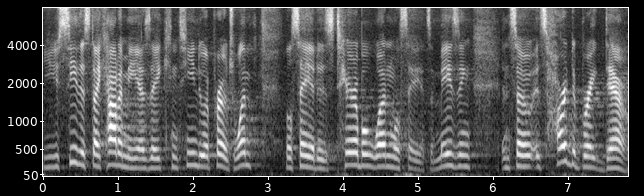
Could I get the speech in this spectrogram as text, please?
you see this dichotomy as they continue to approach. One will say it is terrible, one will say it's amazing, and so it's hard to break down.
